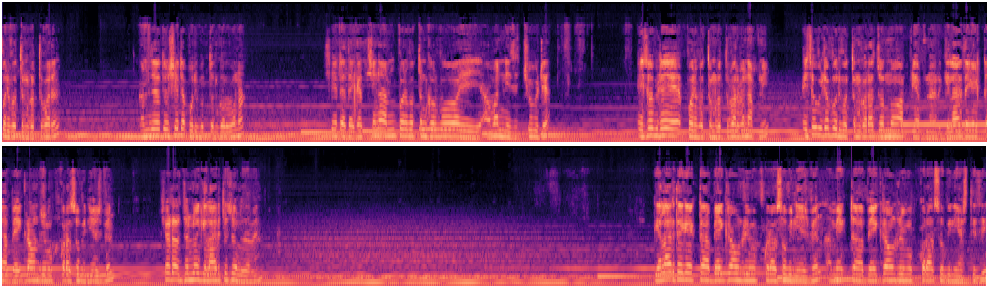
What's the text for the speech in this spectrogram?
পরিবর্তন করতে পারেন। আমি যেহেতু সেটা পরিবর্তন করব না, সেটা দেখাচ্ছি না। আমি পরিবর্তন করব এই আমার নিজের ছবিটা। এই ছবিটা পরিবর্তন করতে পারবেন আপনি। এই ছবিটা পরিবর্তন করার জন্য আপনি আপনার গ্যালারি থেকে একটা ব্যাকগ্রাউন্ড রিমুভ করা ছবি নিয়ে আসবেন। সেটার জন্য গ্যালারিতে চলে যাবেন। গ্যালারি থেকে একটা ব্যাকগ্রাউন্ড রিমুভ করা ছবি নিয়ে আসবেন। আমি একটা ব্যাকগ্রাউন্ড রিমুভ করা ছবি নিয়ে আসতেছি।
